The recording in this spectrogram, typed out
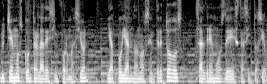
Luchemos contra la desinformación y apoyándonos entre todos saldremos de esta situación.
